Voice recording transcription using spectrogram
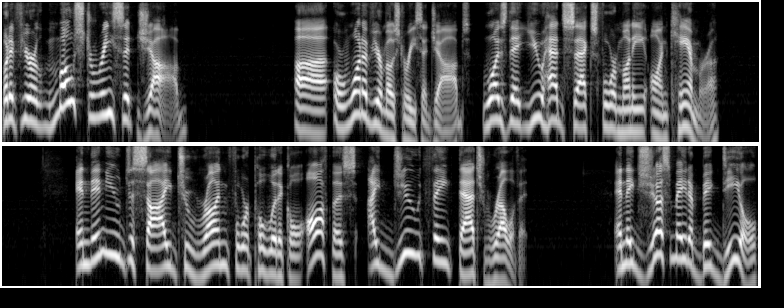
But if your most recent job, uh, or one of your most recent jobs, was that you had sex for money on camera, and then you decide to run for political office, I do think that's relevant. And they just made a big deal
